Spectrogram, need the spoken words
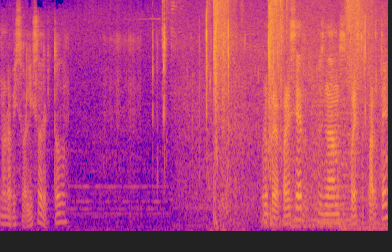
No la visualizo del todo. Bueno, pero al parecer, pues nada más es por esta parte.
